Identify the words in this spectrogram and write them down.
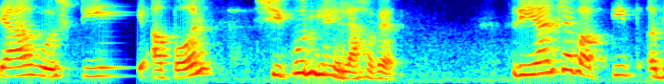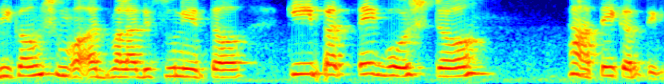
त्या गोष्टी आपण शिकून घ्यायला हव्यात. स्त्रियांच्या बाबतीत अधिकांश मला दिसून येतं की प्रत्येक गोष्ट हा ते करतील.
